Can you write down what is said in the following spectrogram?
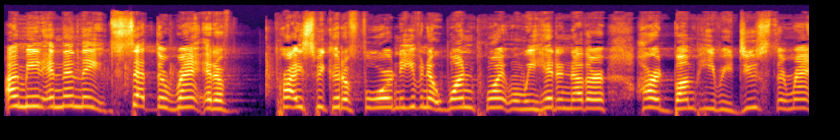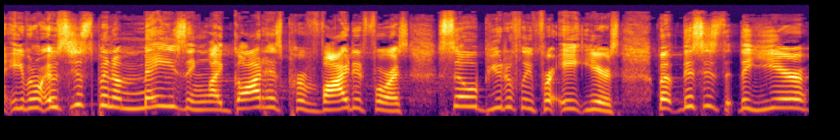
I mean, and then they set the rent at a price we could afford. And even at one point, when we hit another hard bump, he reduced the rent. Even it's just been amazing. Like God has provided for us so beautifully for eight years. But this is the year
